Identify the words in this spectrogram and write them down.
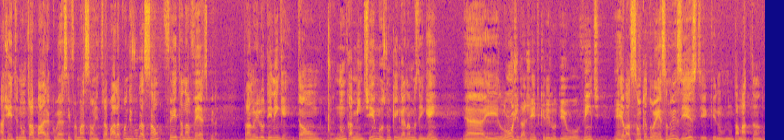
a gente não trabalha com essa informação, a gente trabalha com a divulgação feita na véspera, para não iludir ninguém. Então, nunca mentimos, nunca enganamos ninguém é, e longe da gente querer iludir o ouvinte em relação que a doença não existe, que não está matando.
